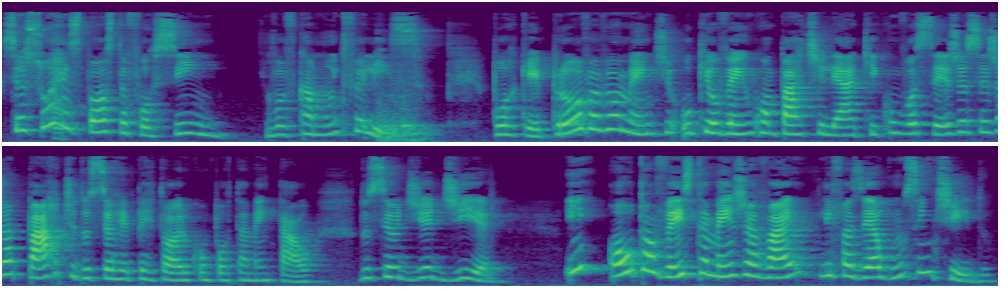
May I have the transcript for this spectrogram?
Se a sua resposta for sim, eu vou ficar muito feliz porque provavelmente o que eu venho compartilhar aqui com você já seja parte do seu repertório comportamental, do seu dia a dia. E ou talvez também já vai lhe fazer algum sentido.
